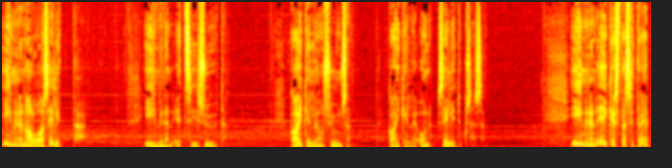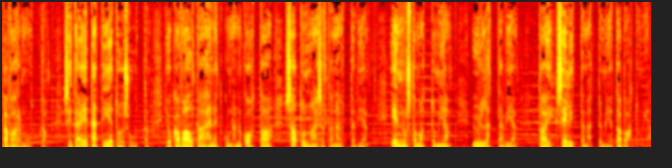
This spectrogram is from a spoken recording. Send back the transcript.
Ihminen haluaa selittää. Ihminen etsii syytä. Kaikelle on syynsä, kaikelle on selityksensä. Ihminen ei kestä sitä epävarmuutta, sitä epätietoisuutta, joka valtaa hänet, kun hän kohtaa satunnaiselta näyttäviä, ennustamattomia, yllättäviä tai selittämättömiä tapahtumia.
